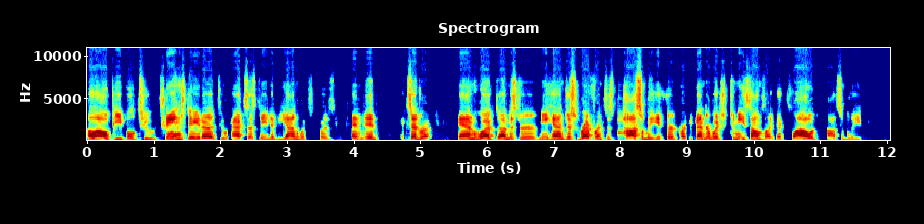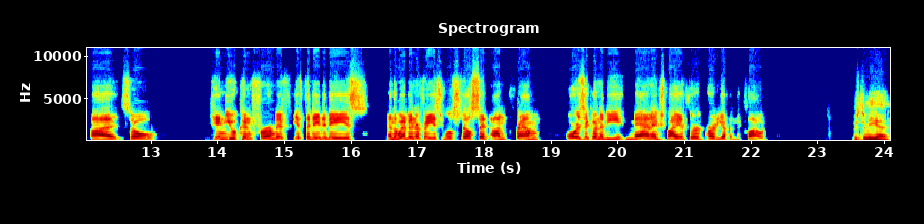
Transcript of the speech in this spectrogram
allow people to change data, to access data beyond what was intended, etc. And what uh, Mr. Meehan just referenced is possibly a third party vendor, which to me sounds like a cloud, possibly. Uh, so, can you confirm if, if the database and the web interface will still sit on prem, or is it going to be managed by a third party up in the cloud? Mr. Meehan.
